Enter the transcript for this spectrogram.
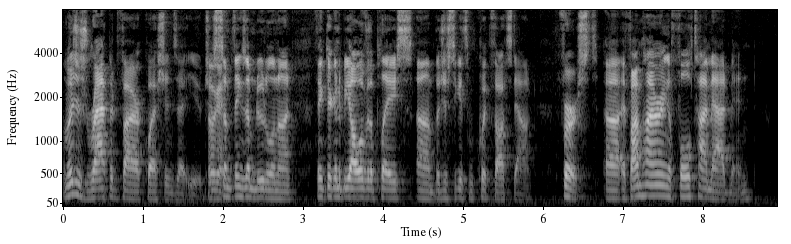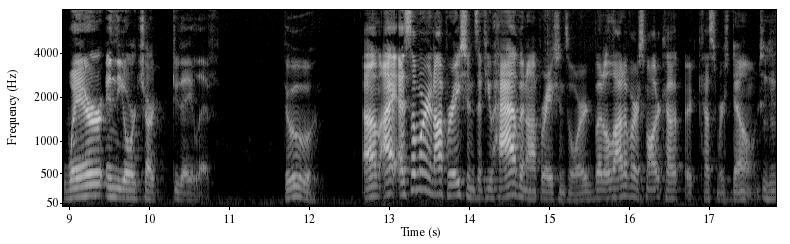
I'm gonna just rapid fire questions at you. Just Okay. some things I'm noodling on. I think they're gonna be all over the place, um, but just to get some quick thoughts down. First, uh, if I'm hiring a full time admin, where in the org chart do they live? Ooh. Um, I, uh, somewhere in operations, if you have an operations org, but a lot of our smaller cu- uh, customers don't. Mm-hmm.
